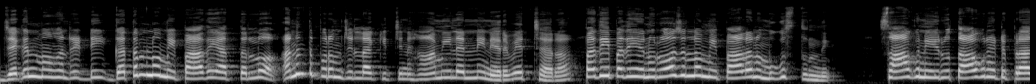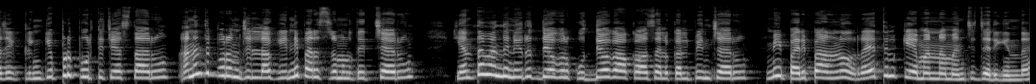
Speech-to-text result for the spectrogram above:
జగన్మోహన్ రెడ్డి గతంలో మీ పాదయాత్రలో అనంతపురం జిల్లాకి ఇచ్చిన హామీలన్నీ నెరవేర్చారా? పది పదిహేను రోజుల్లో మీ పాలన ముగుస్తుంది. సాగునీరు తాగునీటి ప్రాజెక్టులు ఇంకెప్పుడు పూర్తి చేస్తారు? అనంతపురం జిల్లాకు ఎన్ని పరిశ్రమలు తెచ్చారు? ఎంతమంది నిరుద్యోగులకు ఉద్యోగావకాశాలు కల్పించారు? మీ పరిపాలనలో రైతులకు ఏమన్నా మంచి జరిగిందా?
